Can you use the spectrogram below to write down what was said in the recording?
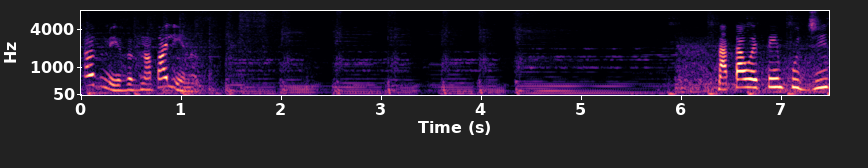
as mesas natalinas. Natal é tempo de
